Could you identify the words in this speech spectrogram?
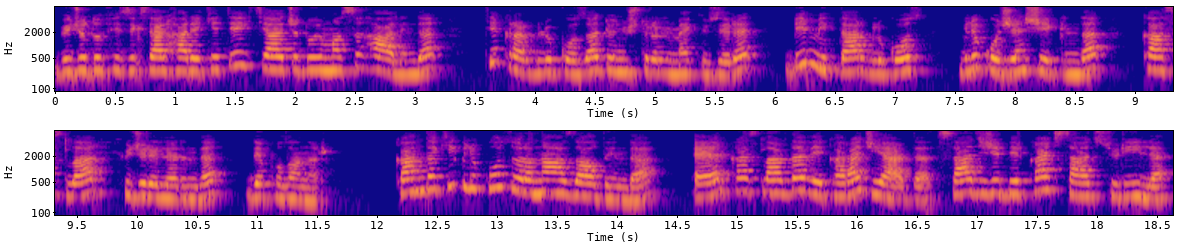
vücudun fiziksel harekete ihtiyacı duyması halinde tekrar glukoza dönüştürülmek üzere bir miktar glukoz glikojen şeklinde kaslar hücrelerinde depolanır. Kandaki glukoz oranı azaldığında eğer kaslarda ve karaciğerde sadece birkaç saat süreyle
